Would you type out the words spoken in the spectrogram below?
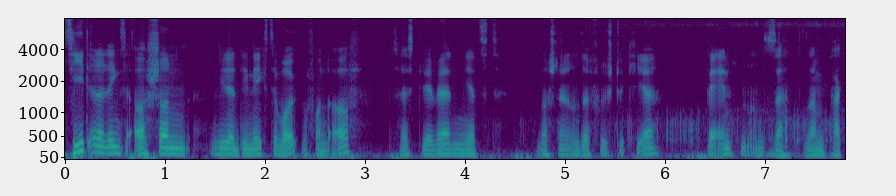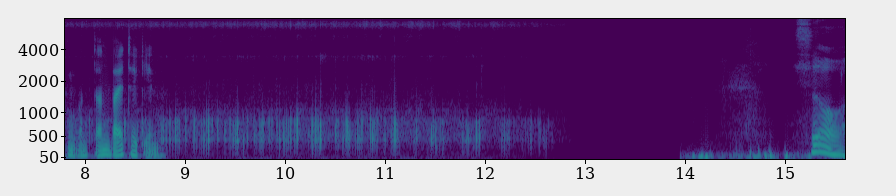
zieht allerdings auch schon wieder die nächste Wolkenfront auf. Das heißt, wir werden jetzt noch schnell unser Frühstück hier beenden, Sachen zusammenpacken und dann weitergehen. So,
